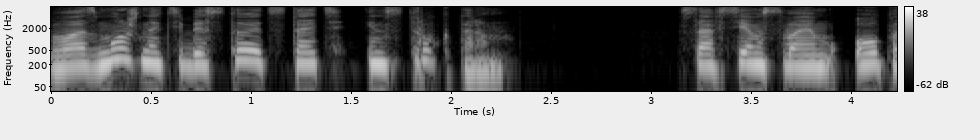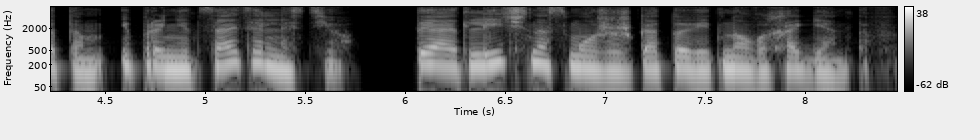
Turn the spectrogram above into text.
Возможно, тебе стоит стать инструктором. Со всем своим опытом и проницательностью ты отлично сможешь готовить новых агентов.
